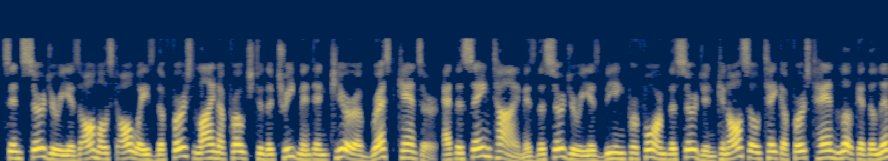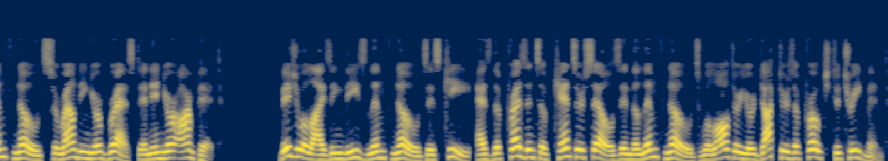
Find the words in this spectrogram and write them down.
Since surgery is almost always the first line approach to the treatment and cure of breast cancer, at the same time as the surgery is being performed, the surgeon can also take a first hand look at the lymph nodes surrounding your breast and in your armpit. Visualizing these lymph nodes is key, as the presence of cancer cells in the lymph nodes will alter your doctor's approach to treatment.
